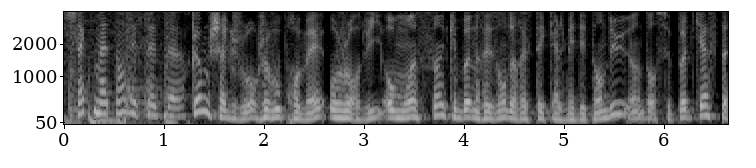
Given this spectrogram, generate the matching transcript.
chaque matin dès 7h. Comme chaque jour, je vous promets, aujourd'hui, au moins 5 bonnes raisons de rester calme et détendu. hein, Dans ce podcast,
